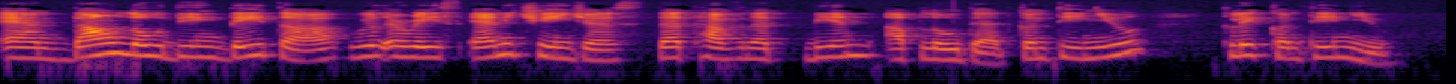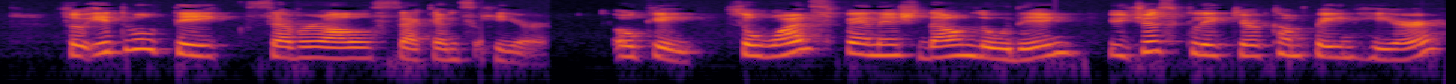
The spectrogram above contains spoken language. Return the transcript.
and downloading data will erase any changes that have not been uploaded. Continue. Click continue. So it will take several seconds here. Okay, so once finished downloading, you just click your campaign here.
